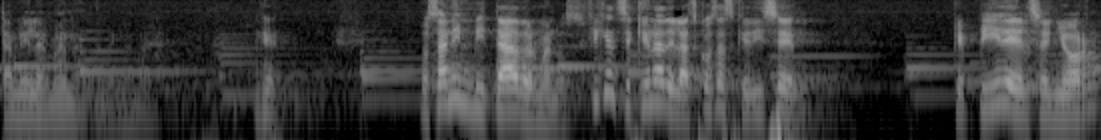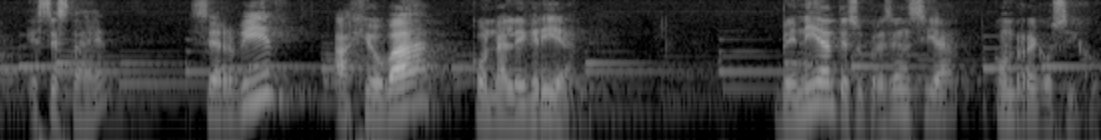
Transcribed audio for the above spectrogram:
también la hermana, también la hermana. Nos han invitado, hermanos. Fíjense que una de las cosas que dice, que pide el Señor es esta, ¿eh? Servid a Jehová con alegría. Venid ante su presencia con regocijo.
